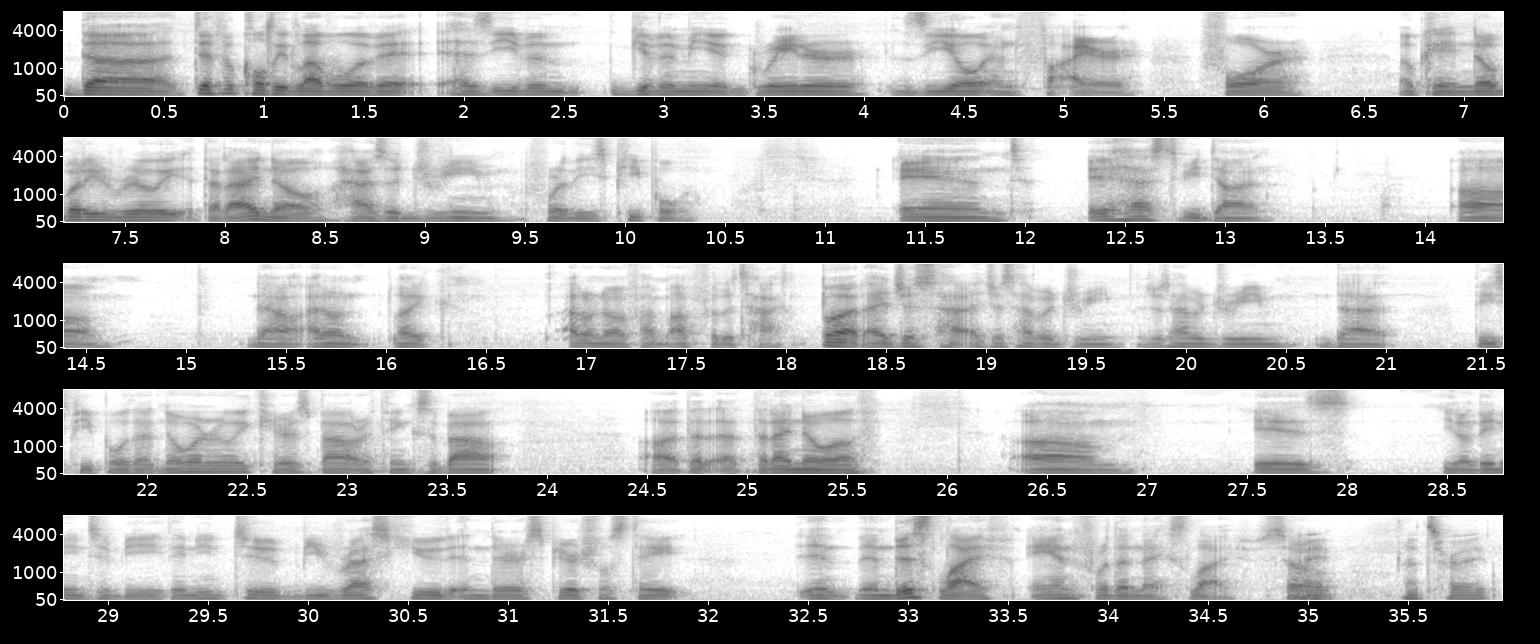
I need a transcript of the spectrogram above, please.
the difficulty level of it has even given me a greater zeal and fire for okay nobody really that i know has a dream for these people. And it has to be done. Um now i don't like i don't know if i'm up for the task but i just ha- i just have a dream. I just have a dream that these people that no one really cares about or thinks about uh, that that i know of um is you know they need to be they need to be rescued in their spiritual state in in this life and for the next life so Right. That's right.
